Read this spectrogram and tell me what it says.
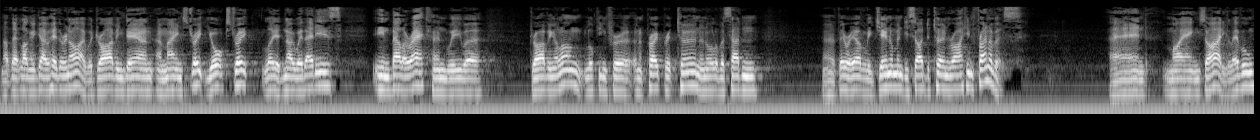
Not that long ago, Heather and I were driving down a main street, York Street. Leah'd know where that is in Ballarat, and we were driving along looking for an appropriate turn, and all of a sudden, a very elderly gentleman decided to turn right in front of us. And my anxiety level,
